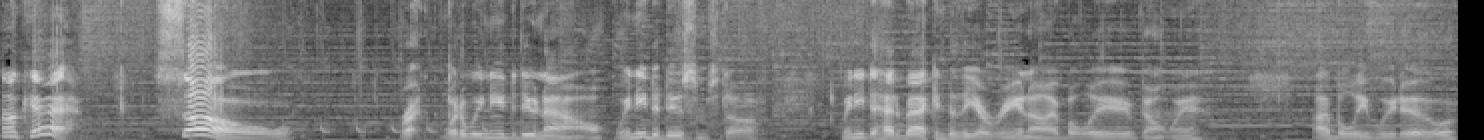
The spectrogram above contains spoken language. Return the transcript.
Okay. So, right, what do we need to do now? We need to do some stuff. We need to head back into the arena, I believe, don't we? I believe we do.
